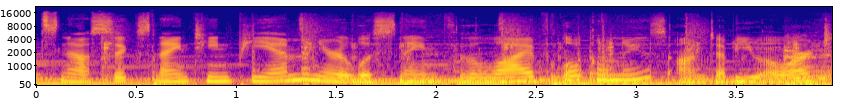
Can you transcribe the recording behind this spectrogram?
It's now 6:19 p.m. and you're listening to the live local news on WORT.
